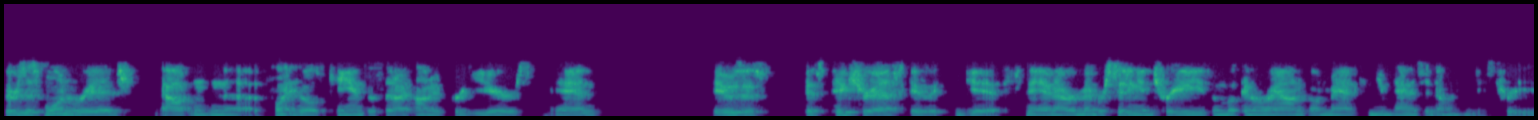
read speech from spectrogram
there's this one ridge out in uh, Flint Hills, Kansas that I hunted for years. And it was just as picturesque as it gets. And I remember sitting in trees and looking around, going, "Man, can you imagine owning these trees,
